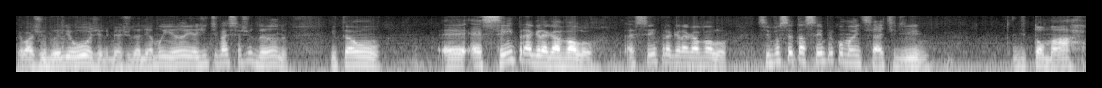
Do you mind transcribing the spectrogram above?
Eu ajudo ele hoje, ele me ajuda ali amanhã e a gente vai se ajudando. Então, é, é sempre agregar valor. É sempre agregar valor. Se você está sempre com o mindset de, de tomar,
